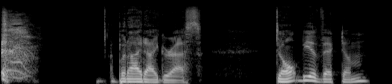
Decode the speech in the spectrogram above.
but I digress. Don't be a victim.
